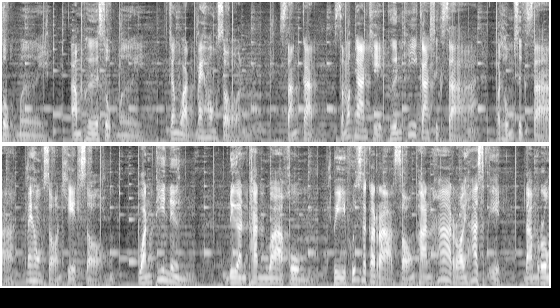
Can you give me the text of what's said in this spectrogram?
ศพเมย อำเภอศพเมย จังหวัดแม่ฮ่องสอน สังกัดสำนักงานเขตพื้นที่การศึกษาปฐมศึกษา แม่ฮ่องสอนเขต 2 วันที่ 1 เดือนธันวาคม ปีพุทธศักราช 2551 ดำรง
